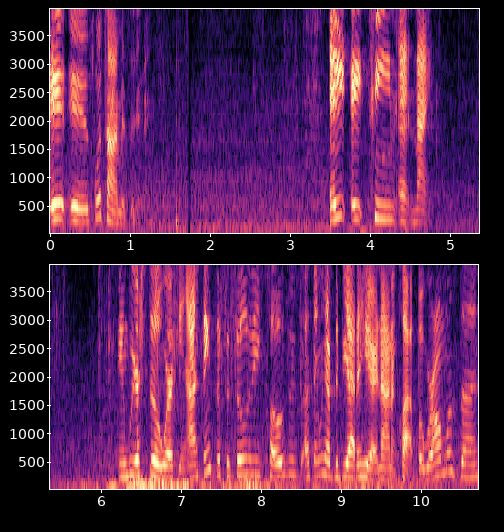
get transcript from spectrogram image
It is what time is it? 8:18 at night. And we are still working. I think the facility closes. I think we have to be out of here at 9 o'clock but we're almost done.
